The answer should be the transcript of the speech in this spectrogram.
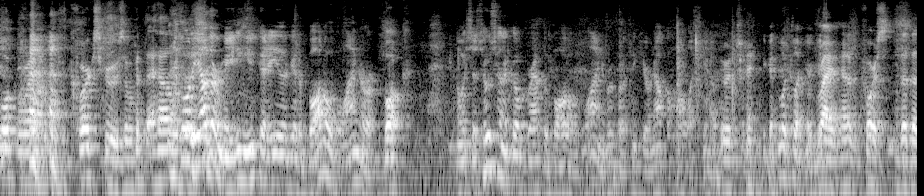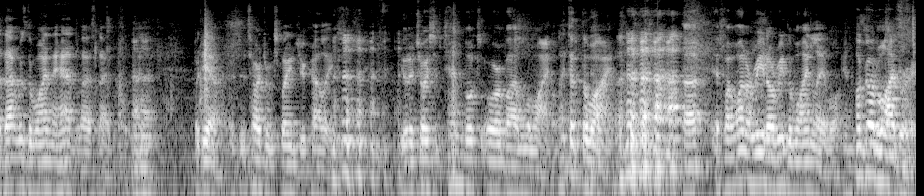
walk around with corkscrews, and what the hell is Well, the other meeting, you could either get a bottle of wine or a book. And he says, who's gonna go grab the bottle of wine? Everybody think you're an alcoholic, you know? You look like you're. Right, and of course, that, that, that was the wine they had last night. Uh-huh. But yeah, it's, it's hard to explain to your colleagues. You had a choice of ten books or a bottle of wine. I took the wine. Uh, if I want to read, I'll read the wine label. And I'll go to the library.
